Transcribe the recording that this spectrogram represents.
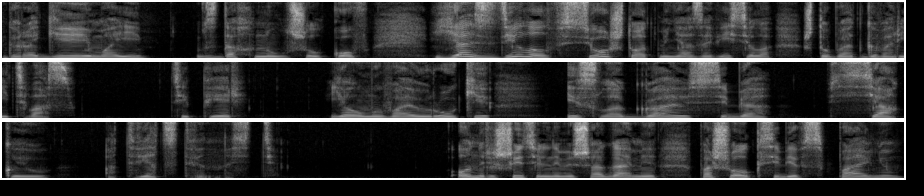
дорогие мои», — вздохнул Шелков, — «я сделал все, что от меня зависело, чтобы отговорить вас. Теперь я умываю руки и слагаю с себя всякую ответственность». Он решительными шагами пошел к себе в спальню,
